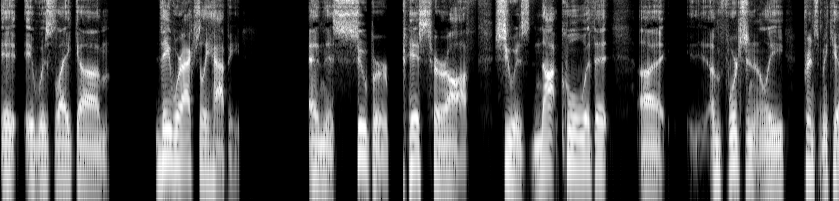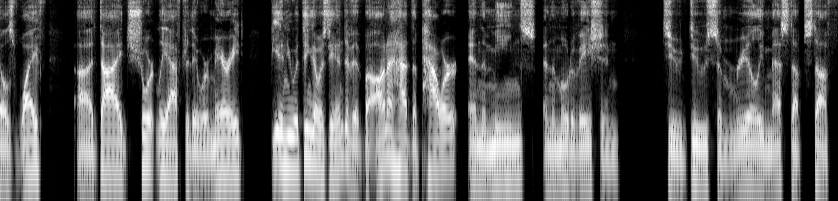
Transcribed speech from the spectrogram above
It it was like um, they were actually happy, and this super pissed her off. She was not cool with it. Uh, unfortunately, Prince Mikhail's wife uh, died shortly after they were married. And you would think that was the end of it, but Anna had the power and the means and the motivation to do some really messed up stuff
